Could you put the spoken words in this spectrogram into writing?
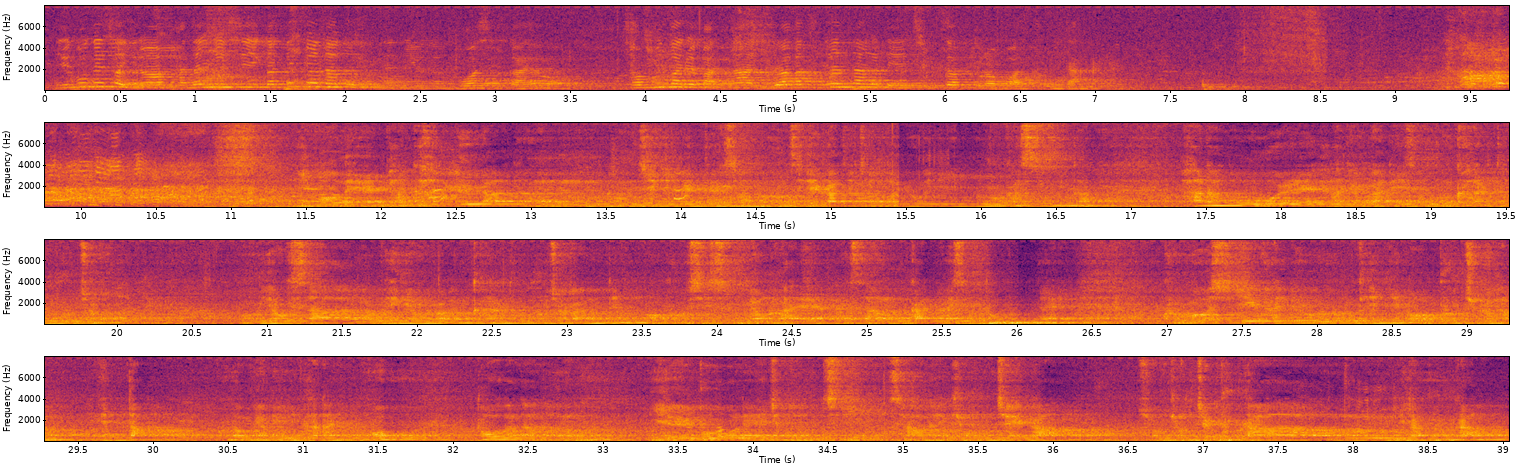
일본에서 이러한 반한류 시위가 생겨나고 있는 이유는 무엇일까요? 전문가를 만나 이와 같은 현상에 대해 직접 물어보았습니다. 이번에 한류라는 움직임에 대해서는 세 가지 정도 같습니다. 하나는 원래 한류 간에 있었던 갈등 구조, 어, 역사를 배경으로 한 갈등 구조라는 데 있고 그것이 수명하에 항상 깔려 있었던 건데 그것이 한류를 계기로 분출했다. 그런 면이 하나 있고 또 하나는 일본의 정치, 사회, 경제가 좀 경제 불안이라든가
